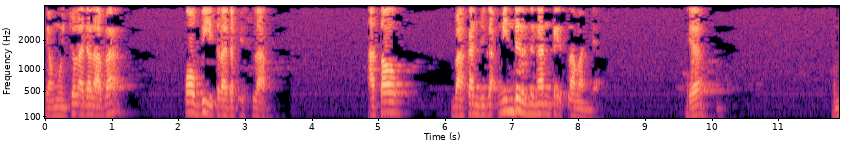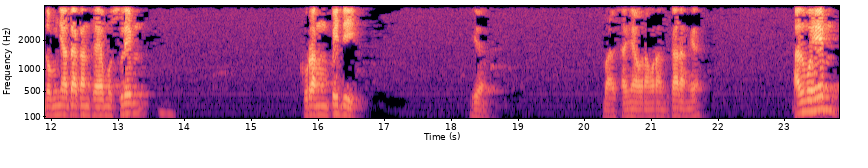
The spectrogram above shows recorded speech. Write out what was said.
yang muncul adalah apa? Pobi terhadap Islam. Atau bahkan juga minder dengan keislamannya. Ya. Untuk menyatakan saya muslim kurang pede. Ya. Bahasanya orang-orang sekarang ya. Al-muhim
